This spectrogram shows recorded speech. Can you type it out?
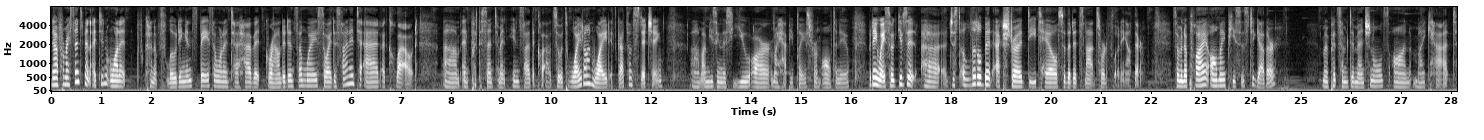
Now for my sentiment, I didn't want it kind of floating in space. I wanted to have it grounded in some way, so I decided to add a cloud um, and put the sentiment inside the cloud. So it's white on white, it's got some stitching. Um, I'm using this You Are My Happy Place from Altenew. But anyway, so it gives it uh, just a little bit extra detail so that it's not sort of floating out there. So I'm going to apply all my pieces together. I'm going to put some dimensionals on my cat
